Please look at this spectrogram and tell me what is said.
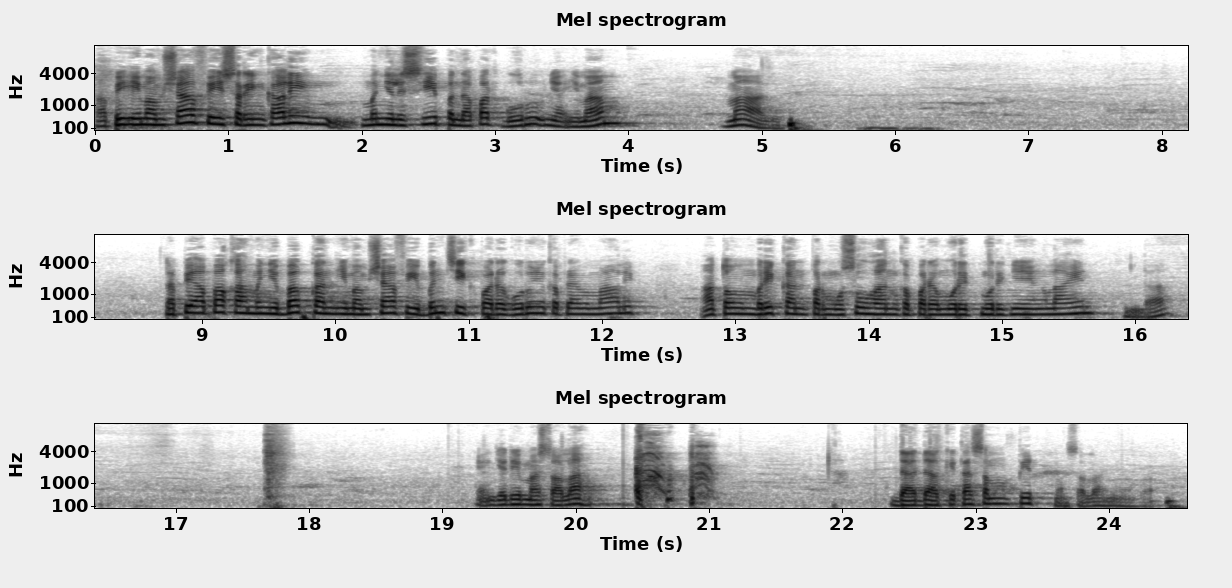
Tapi Imam Syafi'i sering kali menyelisih pendapat gurunya Imam Malik. Tapi apakah menyebabkan Imam Syafi'i benci kepada gurunya kepada Imam Malik atau memberikan permusuhan kepada murid-muridnya yang lain? Tidak. Yang jadi masalah dada kita sempit masalahnya, Pak.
